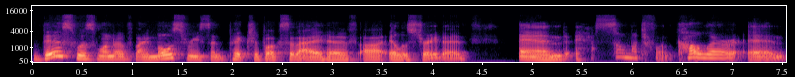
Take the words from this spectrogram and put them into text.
this was one of my most recent picture books that I have uh, illustrated. And it has so much fun color and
